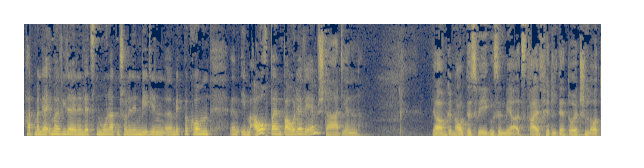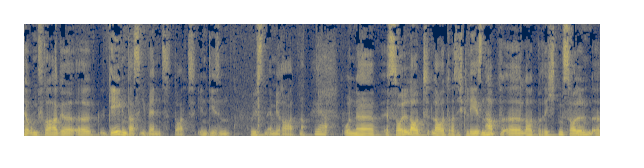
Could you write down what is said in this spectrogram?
hat man ja immer wieder in den letzten Monaten schon in den Medien äh, mitbekommen, äh, eben auch beim Bau der WM-Stadien. Ja, und genau deswegen sind mehr als drei Viertel der Deutschen laut der Umfrage äh, gegen das Event dort in diesem Wüstenemirat. Ne? Ja. Und äh, es soll laut, laut, was ich gelesen habe, äh, laut Berichten sollen äh,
